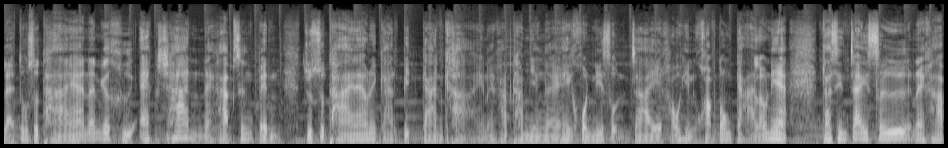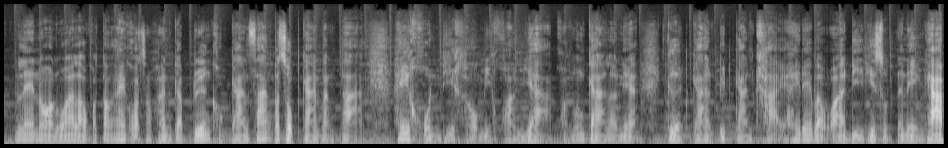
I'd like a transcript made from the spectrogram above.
และตัวสุดท้ายนั่นก็คือแอคชั่นนะครับซึ่งเป็นจุดสุดท้ายแล้วในการปิดการขายนะครับทำยังไงให้คนที่สนใจเขาเห็นความต้องการแล้วเนี่ยตัดสินใจซื้อนะครับแน่นอนว่าเราก็ต้องให้ความสำคัญกับเรื่องของการสร้างประสบการณ์ต่างๆ ให้คนที่เขามีความอยากความต้องการแล้วเนี่ยเกิดการปิดการขายให้ได้แบบว่าดีที่สุดนั่นเองครับ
